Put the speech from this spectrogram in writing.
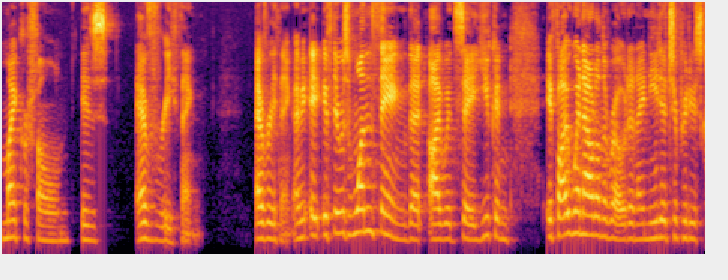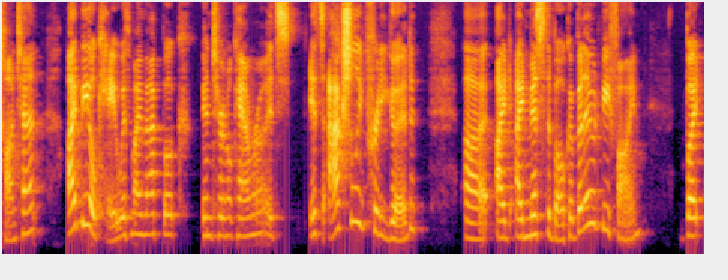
microphone is everything. Everything. I mean, if there was one thing that I would say you can, if I went out on the road and I needed to produce content, I'd be okay with my MacBook internal camera. It's it's actually pretty good. Uh, I'd, I'd miss the bokeh, but it would be fine. But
